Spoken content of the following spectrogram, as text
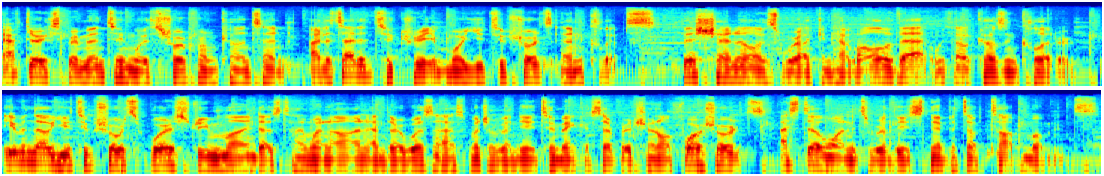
After experimenting with short form content, I decided to create more YouTube shorts and clips. This channel is where I can have all of that without causing clutter. Even though YouTube shorts were streamlined as time went on and there wasn't as much of a need to make a separate channel for shorts, I still wanted to release snippets of top moments.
